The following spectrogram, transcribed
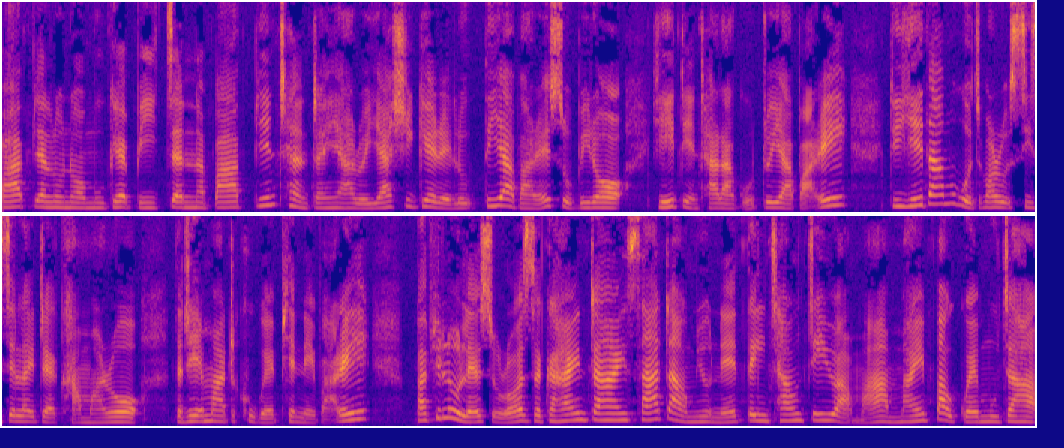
ပားပြန်လွန်တော်မူခဲ့ပြီးကြံနှစ်ပါးပြင်းထန်ဒဏ်ရာတွေရရှိခဲ့တယ်လို့သိရပါတယ်ဆိုပြီးတော့ရေးတင်ထားတာကိုတွေ့ရပါတယ်ဒီရေးသားမှုကိုကျမတို့စီစစ်လိုက်တဲ့အခါမှာတော့တည်င်းအမှတစ်ခုပဲဖြစ်နေပါတယ်ဘာဖြစ်လို့လဲဆိုတော့သခိုင်းတိုင်းစားတောင်မြို့နယ်တိန်ချောင်းကျေးရွာမှာမိုင်းပောက်ကွဲမှုကြောင့်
